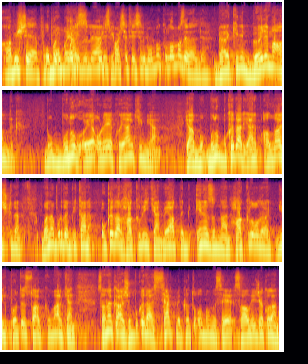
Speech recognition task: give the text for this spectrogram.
Abi işte O poli- polis, polis kim? parça tesirli bomba kullanmaz herhalde. Berkin'in böyle mi andık? Bu, bunu oraya, oraya koyan kim ya? Ya bu, bunu bu kadar yani Allah aşkına bana burada bir tane o kadar haklıyken veyahut da en azından haklı olarak bir protesto hakkım varken sana karşı bu kadar sert ve katı olmamı sağlayacak olan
